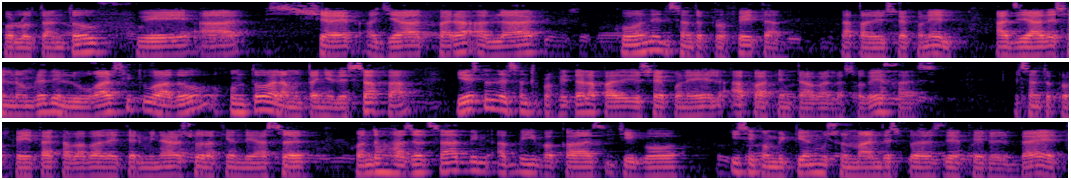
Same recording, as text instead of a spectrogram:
Por lo tanto, fue a Shaib Ayad para hablar con el santo profeta, la sea con él. Ayad es el nombre de un lugar situado junto a la montaña de Safa y es donde el santo profeta, la Dios sea con él, apacentaba las ovejas. El santo profeta acababa de terminar su oración de Asr cuando Hazrat Saad bin Abi Waqas llegó y se convirtió en musulmán después de hacer el Bait.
